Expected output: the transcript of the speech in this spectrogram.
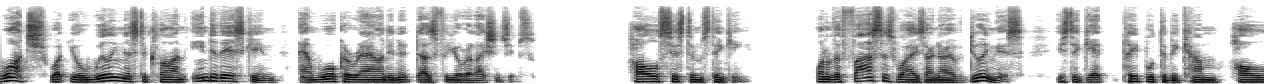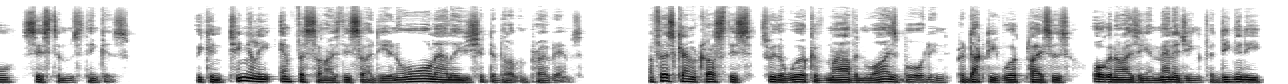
Watch what your willingness to climb into their skin and walk around in it does for your relationships. Whole systems thinking. One of the fastest ways I know of doing this is to get people to become whole systems thinkers. We continually emphasize this idea in all our leadership development programs. I first came across this through the work of Marvin Weisbord in Productive Workplaces, Organising and Managing for Dignity,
